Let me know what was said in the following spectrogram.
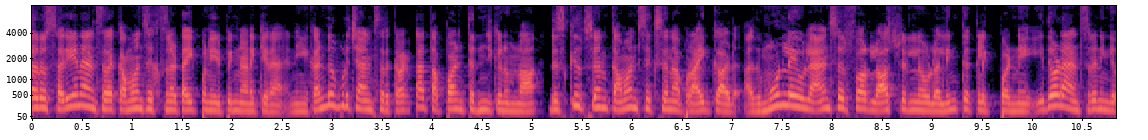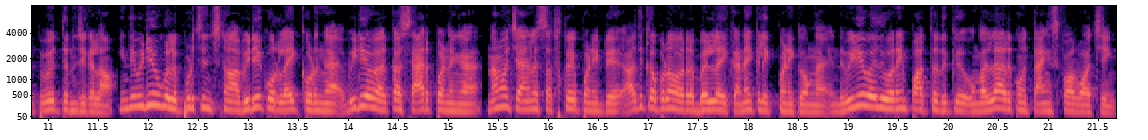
எல்லாரும் சரியான ஆன்சரை கமெண்ட் செக்ஷனில் டைப் பண்ணிருப்பீங்கன்னு நினைக்கிறேன். நீங்கள் கண்டுபிடிச்ச ஆன்சர் கரெக்டாக தப்பான்னு தெரிஞ்சுக்கணும்னா டிஸ்கிரிப்ஷன் கமெண்ட் செக்ஷன் அப்புறம் ஐ கார்டு அது மூணுல உள்ள ஆன்சர் ஃபார் லாஸ்ட் உள்ள லிங்கை கிளிக் பண்ணி இதோட ஆன்சரை நீங்கள் இப்போவே தெரிஞ்சுக்கலாம். இந்த வீடியோ உங்களுக்கு பிடிச்சிருந்துச்சுன்னா வீடியோக்கு ஒரு லைக் கொடுங்க. வீடியோ யாருக்கா ஷேர் பண்ணுங்க. நம்ம சேனலை சப்ஸ்கிரைப் பண்ணிட்டு அதுக்கப்புறம் வர பெல் ஐக்கனை கிளிக் பண்ணிக்கோங்க. இந்த வீடியோ இதுவரையும் பார்த்ததுக்கு உங்கள் எல்லாருக்கும் தேங்க்ஸ் ஃபார் வாட்சிங்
